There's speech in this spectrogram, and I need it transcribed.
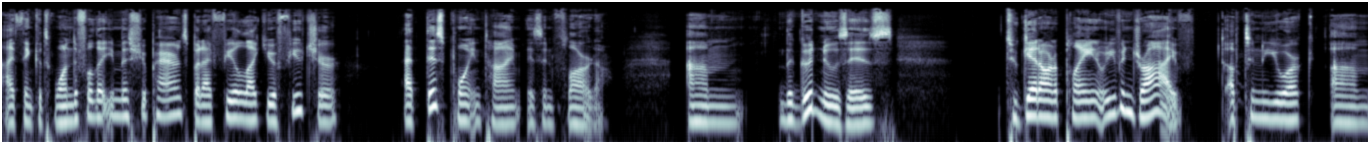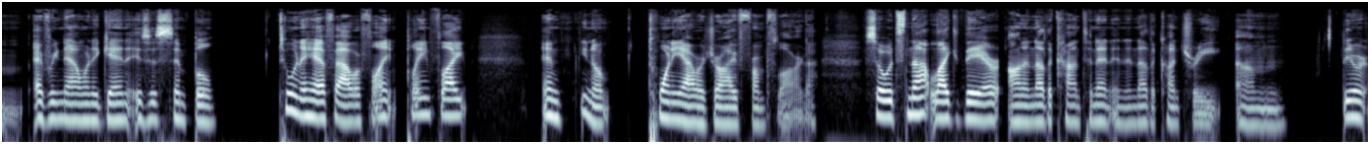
I think it's wonderful that you miss your parents, but I feel like your future at this point in time is in Florida. Um, the good news is to get on a plane or even drive up to New York um, every now and again is a simple two and a half hour flight, plane flight and, you know, 20 hour drive from Florida. So it's not like they're on another continent in another country. Um, they're,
